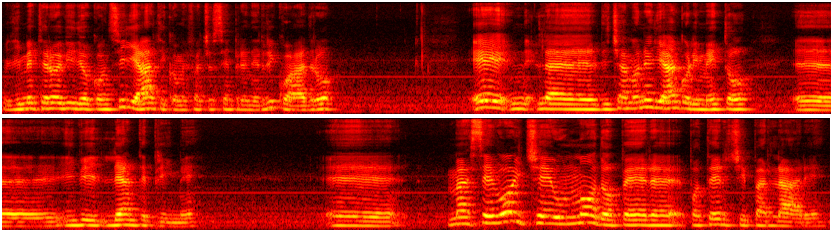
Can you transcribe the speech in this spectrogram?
gli metterò i video consigliati come faccio sempre nel riquadro. E la, diciamo negli angoli metto eh, i, le anteprime. Eh, ma se voi c'è un modo per poterci parlare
